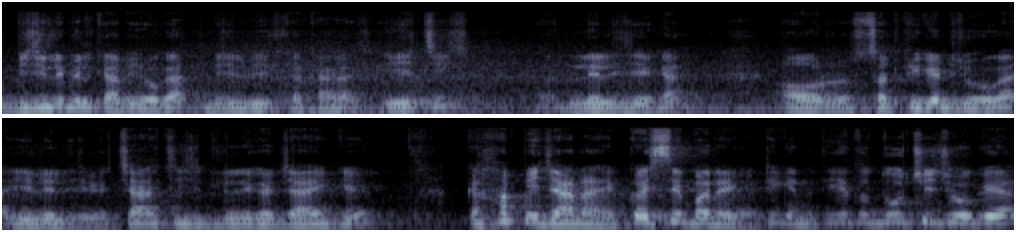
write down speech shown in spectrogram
बिजली बिल का भी होगा, बिजली बिल का कागज़, ये चीज़ ले लीजिएगा और सर्टिफिकेट जो होगा ये ले लीजिएगा। चार चीज़ लेकर जाएँगे, कहाँ पे जाना है, कैसे बनेगा, ठीक है ना? तो ये तो दो चीज़ हो गया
